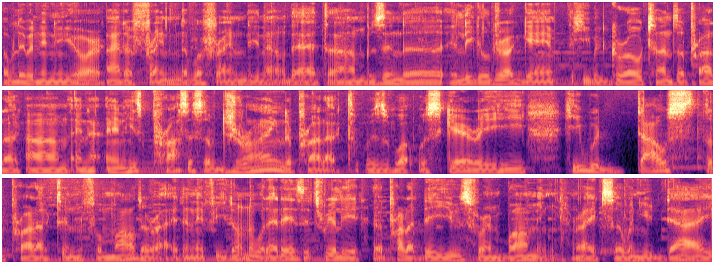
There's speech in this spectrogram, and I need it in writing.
of living in New York, I had a friend of a friend, you know, that um, was in the illegal drug game. He would grow tons of product, um, and and his process of drying the product was what was scary. He he would douse the product in formaldehyde. And if you don't know what that is, it's really a product they use for embalming, right? So when you die,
